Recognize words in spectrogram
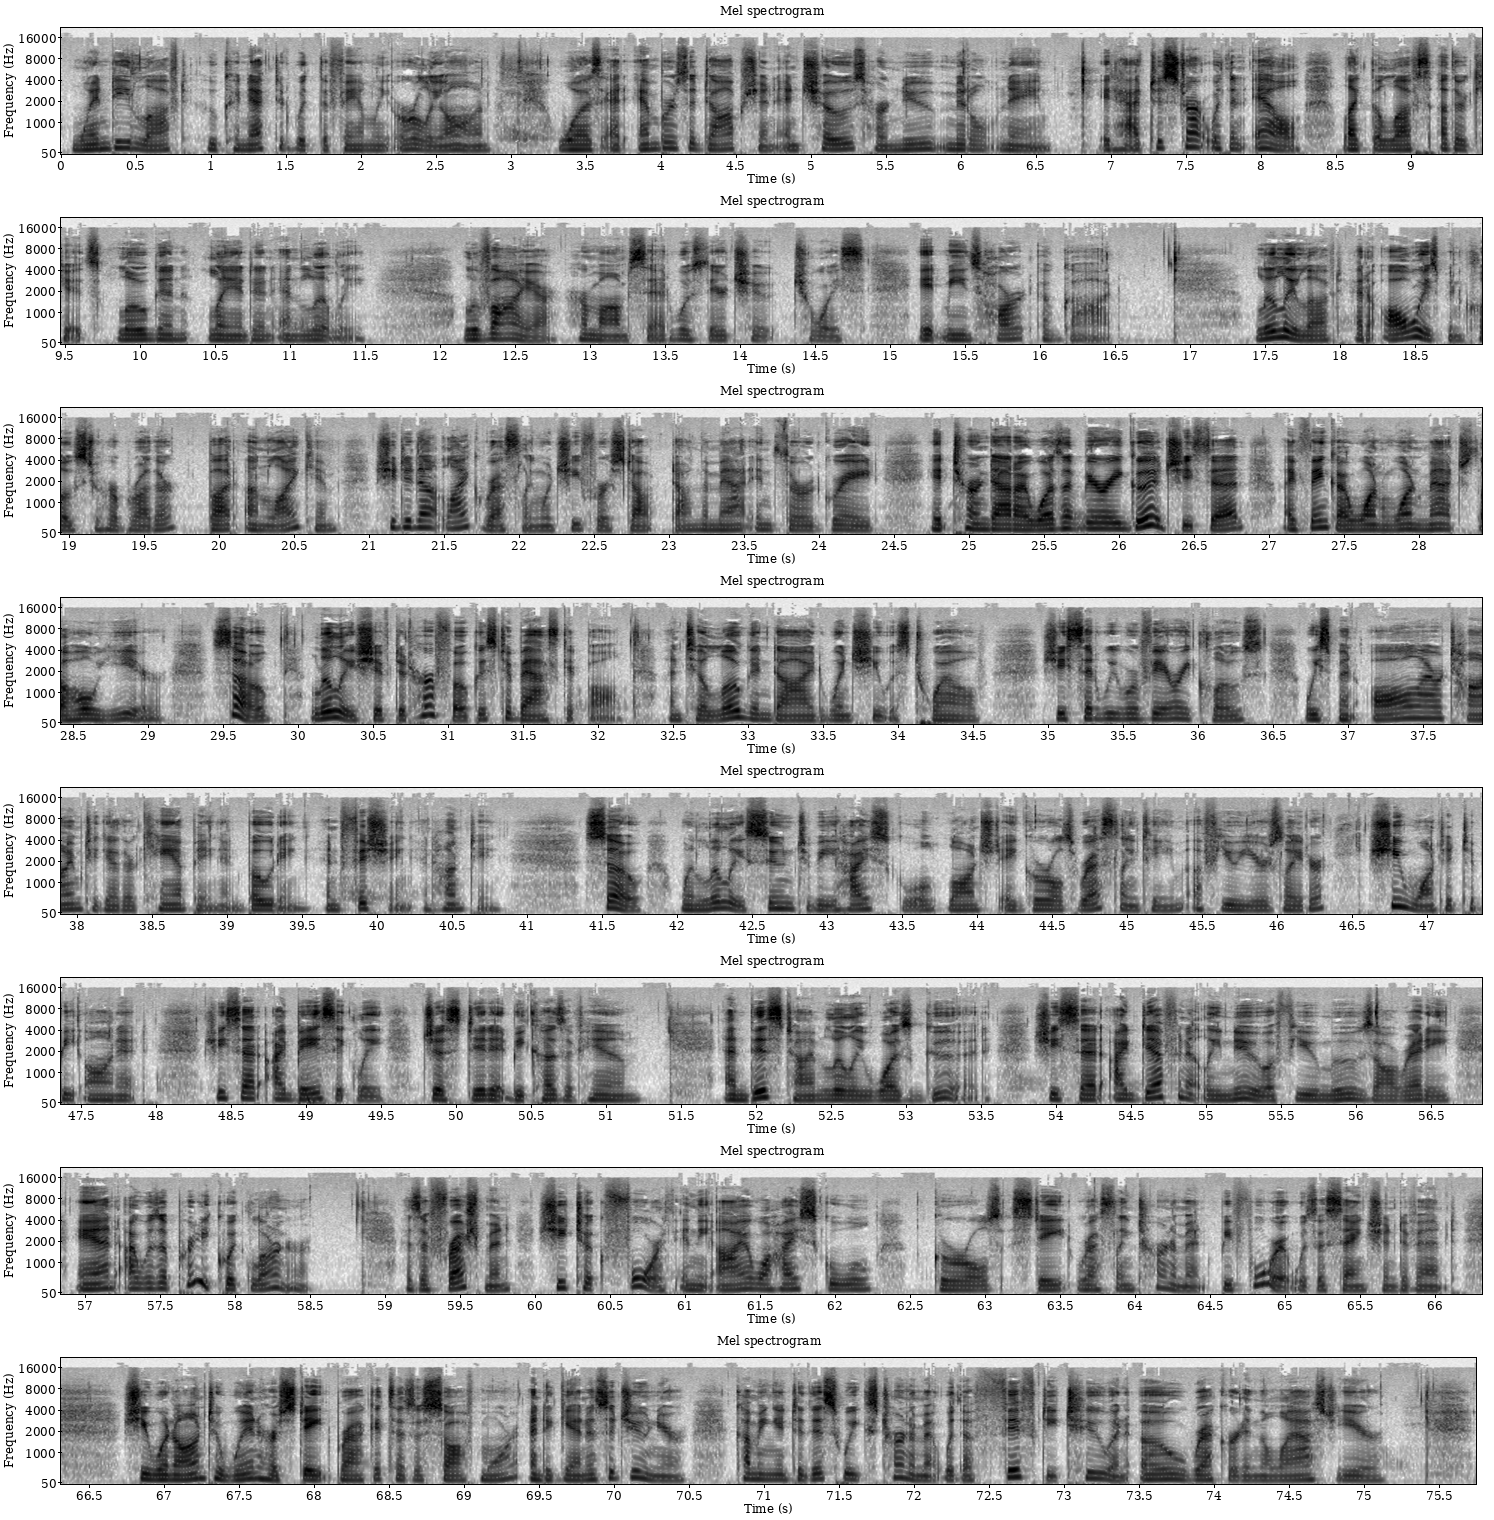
Wendy Luft, who connected with the family early on, was at Ember's adoption and chose her new middle name. It had to start with an L, like the Lufts' other kids, Logan, Landon, and Lily. Levia, her mom said, was their cho- choice. It means heart of God. Lily Luft had always been close to her brother, but, unlike him, she did not like wrestling when she first stepped on the mat in third grade. It turned out I wasn't very good, she said. I think I won one match the whole year. So, Lily shifted her focus to basketball until Logan died when she was 12. She said we were very close. We spent all our time together camping and boating and fishing and hunting. So, when Lily, soon to be high school, launched a girls' wrestling team a few years later, she wanted to be on it. She said, I basically just did it because of him. And this time Lily was good. She said, I definitely knew a few moves already, and I was a pretty quick learner. As a freshman, she took fourth in the Iowa High School Girls State Wrestling Tournament before it was a sanctioned event. She went on to win her state brackets as a sophomore and again as a junior, coming into this week's tournament with a 52 0 record in the last year.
